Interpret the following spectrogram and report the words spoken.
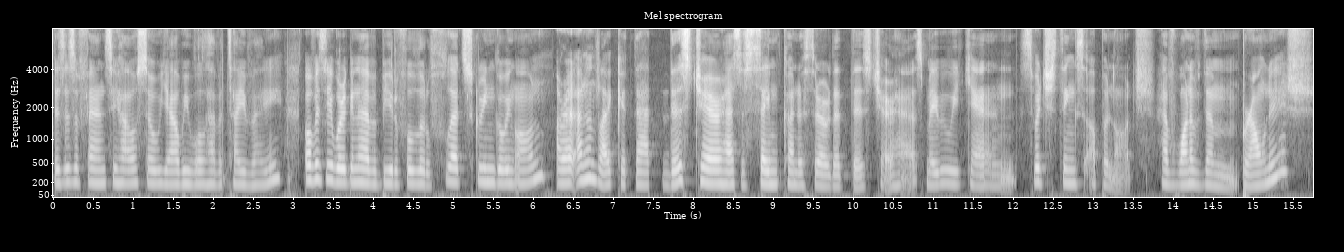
This is a fancy house, so yeah, we will have a tv. Obviously, we're gonna have a beautiful little flat screen going on. Alright, I don't like it that this chair has the same kind of throw that this chair has. Maybe we can switch things up a notch. Have one of them brownish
